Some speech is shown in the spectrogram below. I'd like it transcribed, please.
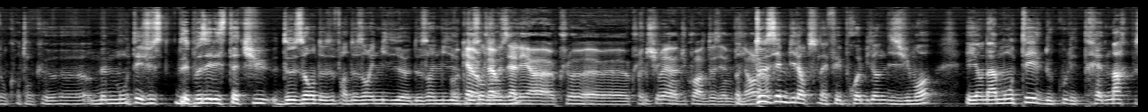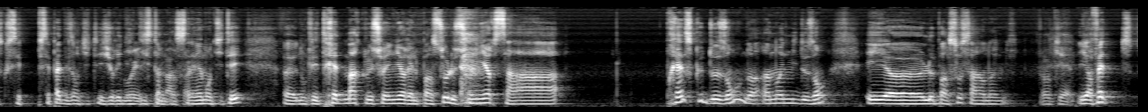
donc en tant que même monter juste déposer les statuts, 2 ans, enfin 2 ans et demi, 2 ans et demi. Ok, donc là vous allez clôturer du coup un deuxième bilan. Deuxième bilan parce qu'on a fait le premier bilan de 18 mois et on a monté monté du coup les trademarks, parce que c'est pas des entités juridiques Oui, distinctes, hein, c'est ouais. la même entité. Euh, donc les trademarks, le surligneur et le pinceau. Le surligneur, ça a presque deux ans, un an et demi, deux ans, et euh, le pinceau, ça a un an et demi. Ok. Et en fait,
